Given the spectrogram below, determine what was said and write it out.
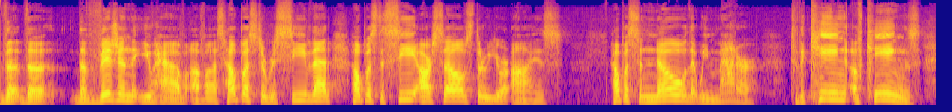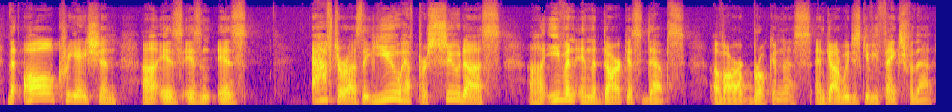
the, the, the vision that you have of us. Help us to receive that. Help us to see ourselves through your eyes. Help us to know that we matter to the King of Kings, that all creation uh, is, is, is after us, that you have pursued us uh, even in the darkest depths of our brokenness. And God, we just give you thanks for that.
